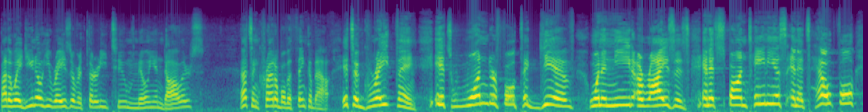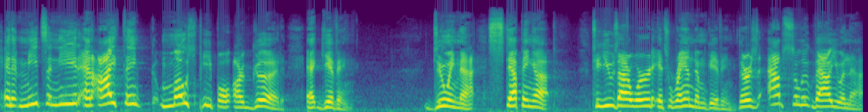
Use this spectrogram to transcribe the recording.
By the way, do you know he raised over $32 million? That's incredible to think about. It's a great thing. It's wonderful to give when a need arises, and it's spontaneous and it's helpful and it meets a need. And I think most people are good at giving, doing that, stepping up. To use our word, it's random giving. There's absolute value in that.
